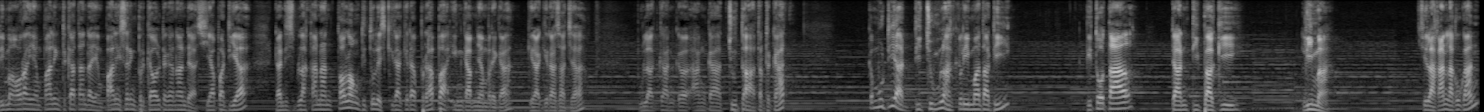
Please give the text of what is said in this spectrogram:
lima orang yang paling dekat Anda, yang paling sering bergaul dengan Anda. Siapa dia? Dan di sebelah kanan tolong ditulis kira-kira berapa income-nya mereka. Kira-kira saja. Bulatkan ke angka juta terdekat. Kemudian di jumlah kelima tadi, ditotal dan dibagi lima. Silahkan lakukan.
